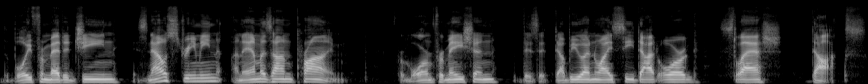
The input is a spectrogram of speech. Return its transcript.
The Boy from Medellin is now streaming on Amazon Prime. For more information, visit wnyc.org/docs.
